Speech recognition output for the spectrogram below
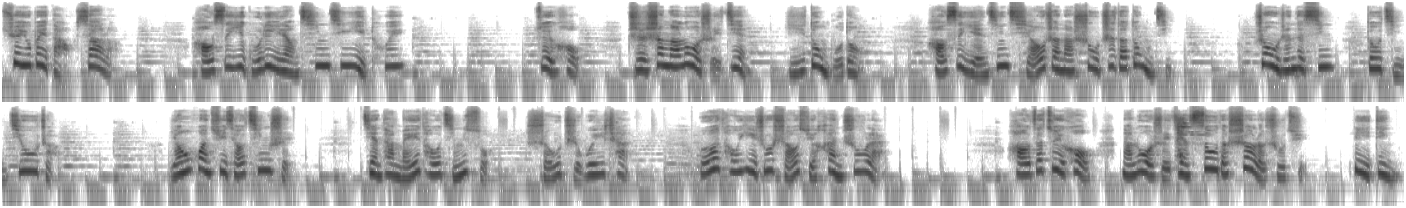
却又被倒下了，好似一股力量轻轻一推。最后只剩那落水剑一动不动，好似眼睛瞧着那树枝的动静。众人的心都紧揪着。杨焕去瞧清水，见他眉头紧锁，手指微颤，额头溢出少许汗珠来。好在最后，那落水箭嗖的射了出去，立定，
